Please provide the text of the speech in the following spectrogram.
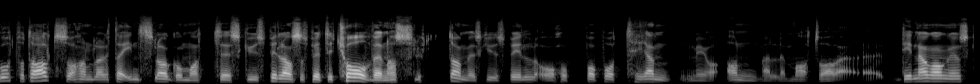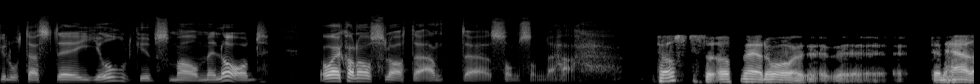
Kort fortalt så handler dette innslaget om at eh, skuespilleren som spilte Tjorven har slutta med skuespill og hoppa på trenden med å anmelde matvarer. Eh, Denne gangen skulle hun teste jordgubbsmarmelade, og jeg kan avslå at det endte sånn som det her. Først så åpner jeg da denne den her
